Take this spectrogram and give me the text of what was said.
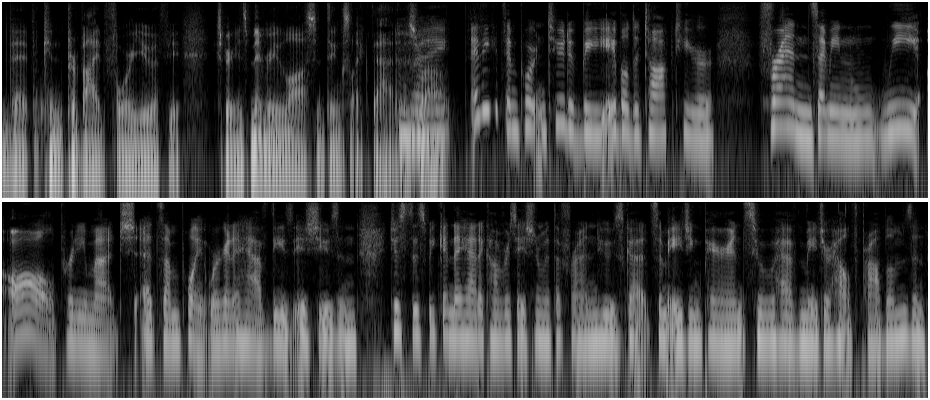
that can provide for you if you experience memory loss and things like that as well. I think it's important too to be able to talk to your friends. I mean, we all pretty much at some point we're going to have these issues. And just this weekend, I had a conversation with a friend who's got some aging parents who have major health problems, and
